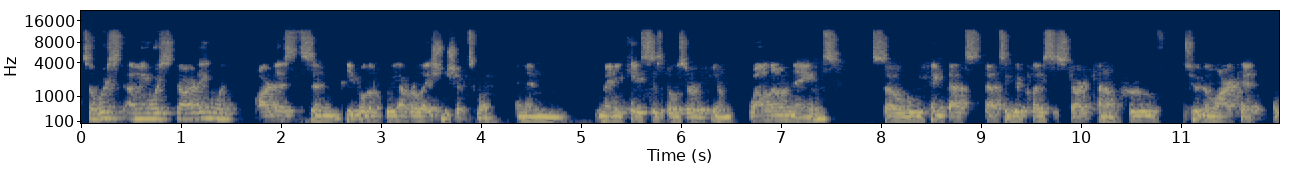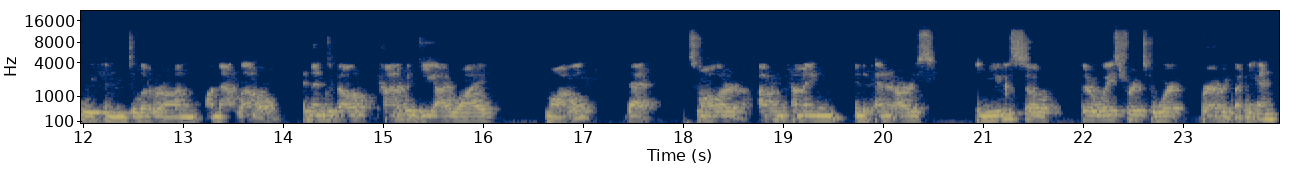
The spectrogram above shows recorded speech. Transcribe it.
So we're, I mean, we're starting with artists and people that we have relationships with. And then many cases, those are you know well-known names. So we think that's that's a good place to start, kind of prove to the market that we can deliver on on that level, and then develop kind of a DIY model that smaller up and coming independent artists can use. So there are ways for it to work for everybody. And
